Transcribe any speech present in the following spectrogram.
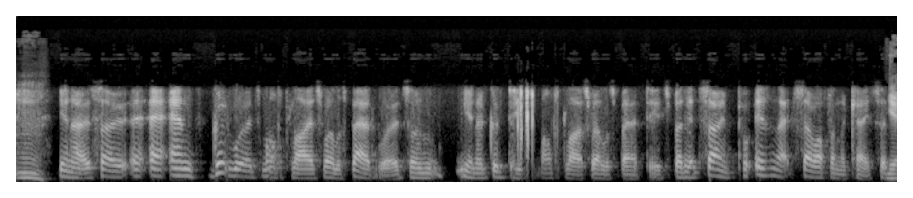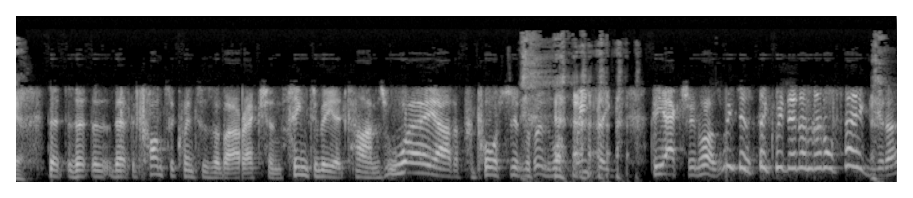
Mm. You know, so and good words multiply as well as bad words, and you know, good deeds multiply as well as bad deeds. But it's so isn't that so often the case that yeah. that, that, that, that the consequences of our actions seem to be at times way out of proportion with what we think the action was. We just think we did a little thing, you know,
